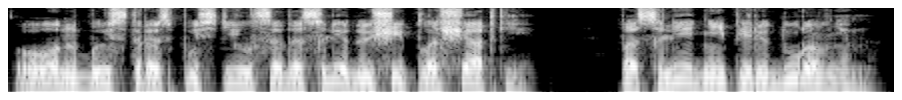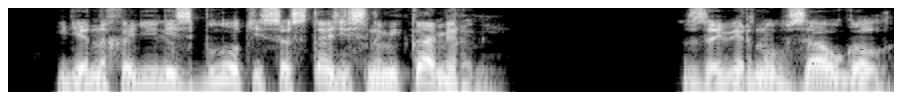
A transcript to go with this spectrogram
он быстро спустился до следующей площадки, последней перед уровнем, где находились блоки со стазисными камерами. Завернув за угол,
